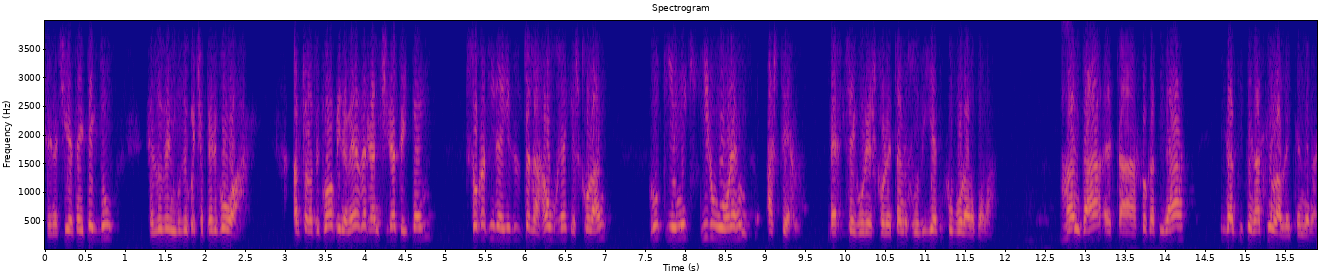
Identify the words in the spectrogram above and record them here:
zena Txina taipek du, heldu den munduko txapelgoa. Antolatuko, bina behar degan Txina taipen, sokatira egiten dutela haurrek eskolan, gutienik hiru horren astean. Bertze gure eskoletan judiet kubura dutela. Ah. Handa, eta sokatira, identite nazional deitzen dena.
